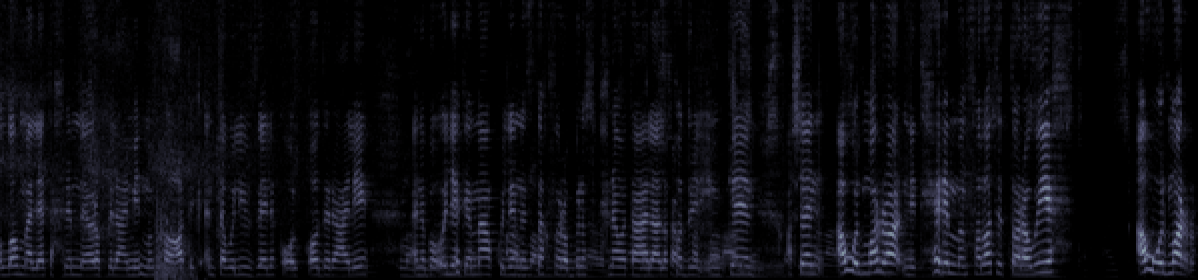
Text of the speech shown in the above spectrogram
اللهم لا تحرمنا يا رب العالمين من طاعتك. أنت ولي ذلك والقادر عليه. أنا بقول يا جماعة كلنا نستغفر ربنا سبحانه وتعالى على قدر الإمكان. عشان أول مرة نتحرم من صلاة التراويح. أول مرة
